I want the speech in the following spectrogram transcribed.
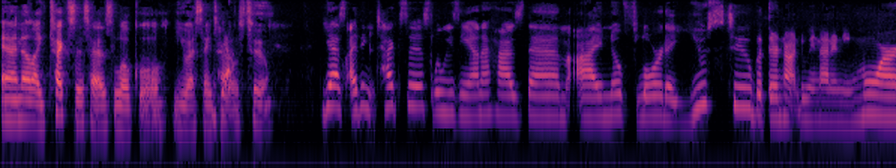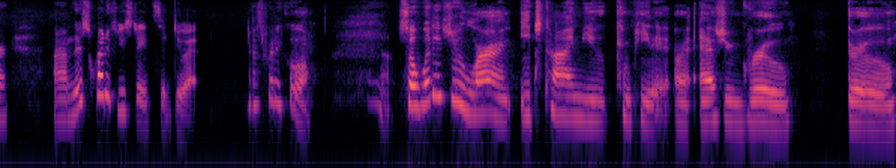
And I know like Texas has local USA titles yes. too. Yes, I think Texas, Louisiana has them. I know Florida used to, but they're not doing that anymore. Um, there's quite a few states that do it. That's pretty cool. Yeah. So, what did you learn each time you competed or as you grew through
